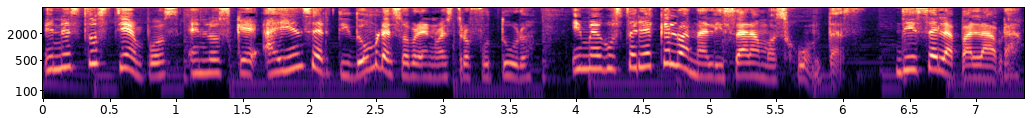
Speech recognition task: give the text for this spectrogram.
en estos tiempos en los que hay incertidumbre sobre nuestro futuro, y me gustaría que lo analizáramos juntas. Dice la palabra,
